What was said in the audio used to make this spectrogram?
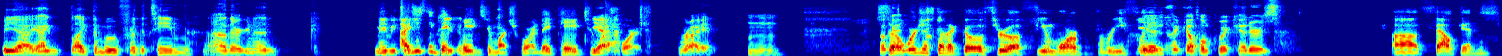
but yeah, I like the move for the team. Uh, they're gonna maybe. I just think they paid season- too much for it. They paid too Yeah. much for it. Right. So we're just going to go through a few more briefly. Yeah, just a couple quick hitters. Uh, Falcons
